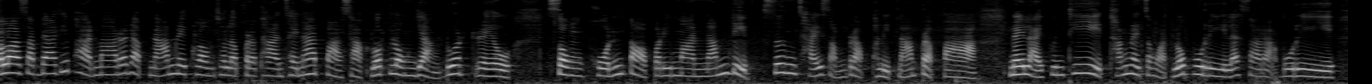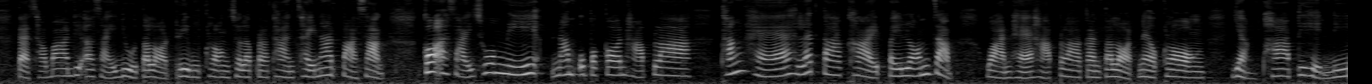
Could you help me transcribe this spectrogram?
ตลอดสัปดาห์ที่ผ่านมาระดับน้ำในคลองชลประทานชัยนาทป่าสักลดลงอย่างรวดเร็ว ส่งผลต่อปริมาณน้ำดิบ ซึ่งใช้สำหรับผลิตน้ำประปา ในหลายพื้นที่ทั้งในจังหวัดลบบุรีและสระบุรี แต่ชาวบ้านที่อาศัยอยู่ตลอดริมคลองชลประทานชัยนาทป่าสักก็อาศัยช่วงนี้นำอุปกรณ์หาปลา ทั้งแหและตาข่ายไปล้อมจับ หวานแหหาปลากันตลอดแนวคลองอย่างภาพที่เห็นนี้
